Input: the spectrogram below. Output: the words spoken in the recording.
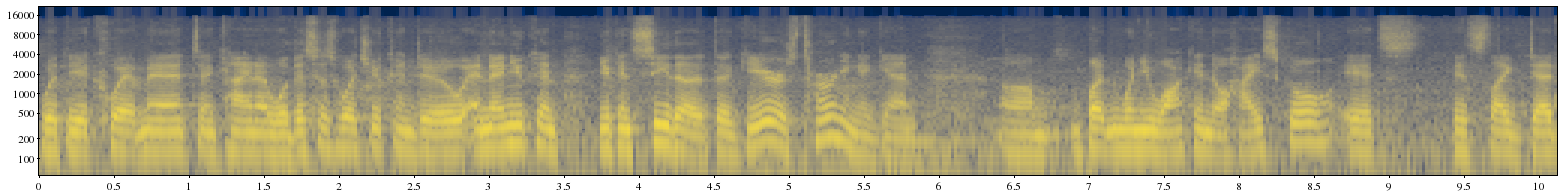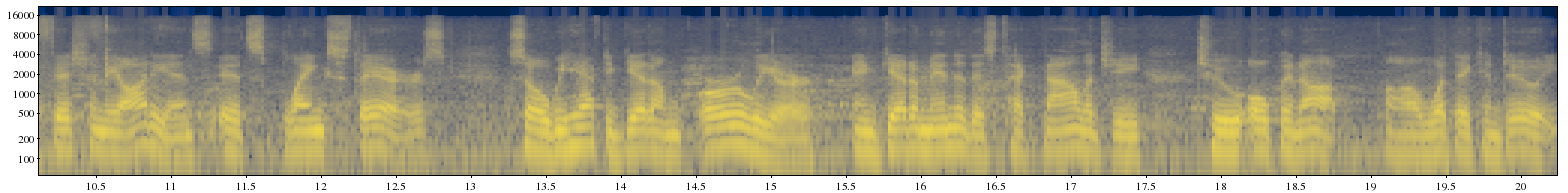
with the equipment and kind of, well, this is what you can do, and then you can you can see the the gears turning again. Um, but when you walk into a high school, it's it's like dead fish in the audience. It's blank stares. So we have to get them earlier and get them into this technology to open up uh, what they can do.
